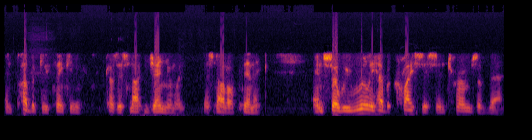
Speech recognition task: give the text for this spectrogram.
and publicly thinking because it's not genuine, it's not authentic. And so we really have a crisis in terms of that.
